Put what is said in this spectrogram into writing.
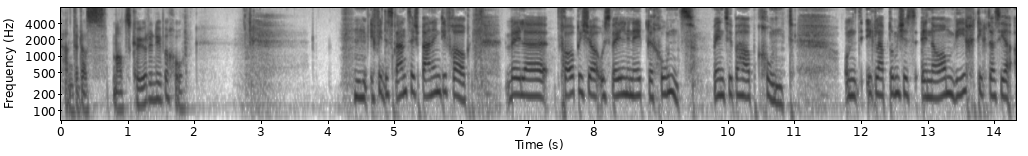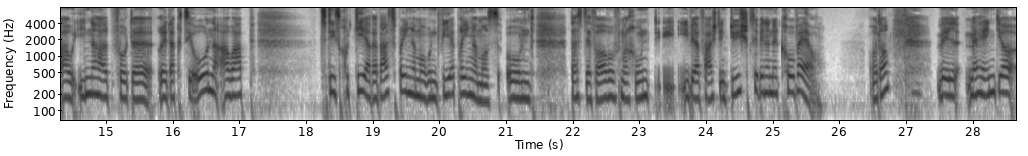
haben Sie das mal zu hören bekommen? Hm, ich finde das ganz eine spannende Frage. Weil äh, die Frage ist ja, aus welchen Ecken kommt es, wenn es überhaupt kommt. Und ich glaube, darum ist es enorm wichtig, dass ihr auch innerhalb von der Redaktion auch ab zu diskutieren, was bringen wir und wie bringen wir es. Und dass der Vorwurf mal kommt, ich wäre fast enttäuscht gewesen, wenn er nicht gekommen wäre. Oder? Weil wir haben ja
